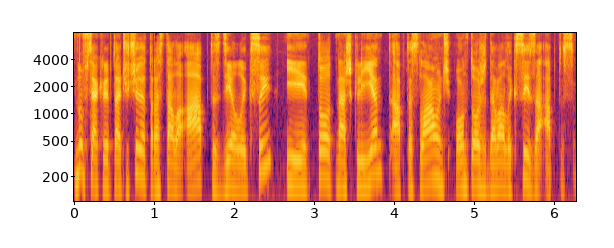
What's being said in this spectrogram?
ну, вся крипта чуть-чуть отрастала, а Aptos сделал иксы, и тот наш клиент, Aptos Lounge, он тоже давал иксы за Aptos.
